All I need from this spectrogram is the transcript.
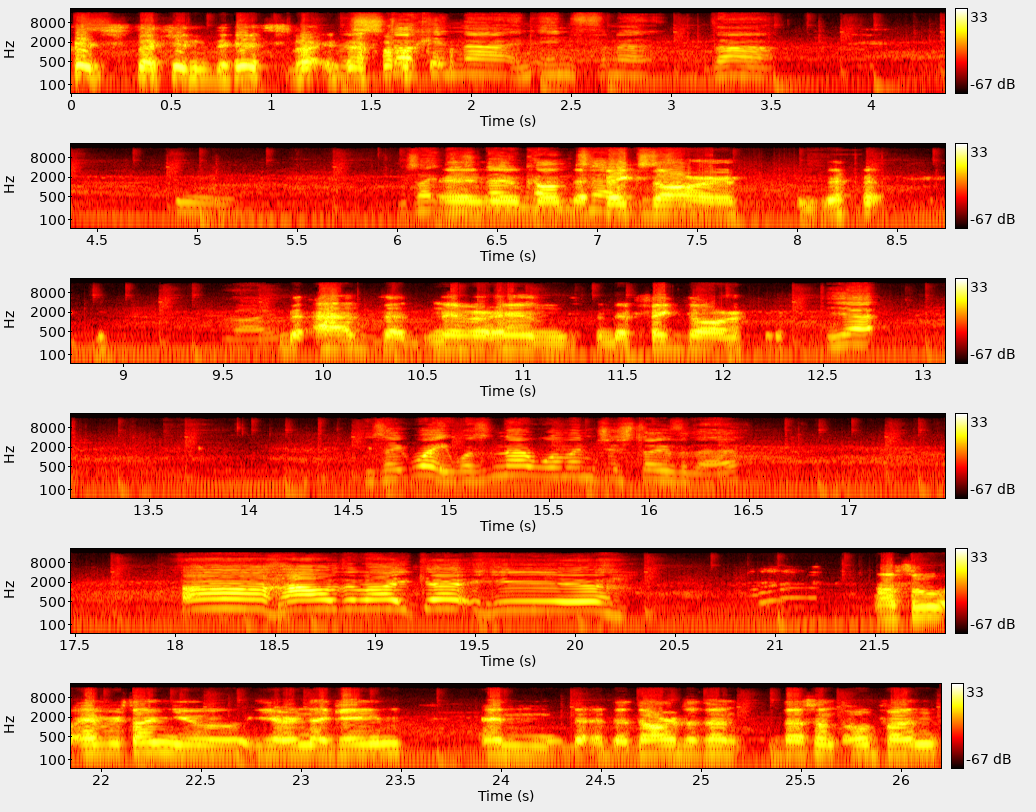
we're stuck in this right We're now. stuck in that and infinite that. It's like there's And no the, the context. fake door, the, Right. the ad that never ends end, the fake door. Yeah. He's like, wait, wasn't that woman just over there? Ah, how did I get here? Also, every time you you're in a game and the, the door doesn't doesn't open,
